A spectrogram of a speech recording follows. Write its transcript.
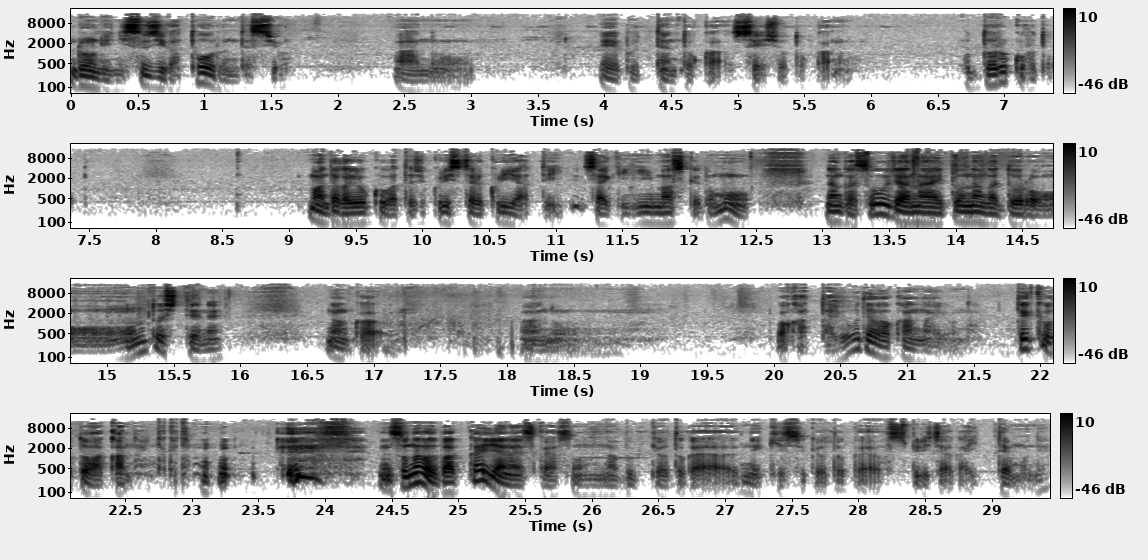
論理に筋が通るんですよ。あのえ仏典とか聖書とかの驚くほど。まあだからよく私クリスタルクリアって最近言いますけどもなんかそうじゃないとなんかドローンとしてねなんかあの分かったようで分かんないような。ってことは分かんないんだけども。そんなことばっかりじゃないですか。そんな仏教とか、ね、キリスト教とかスピリチュアルが言ってもね。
